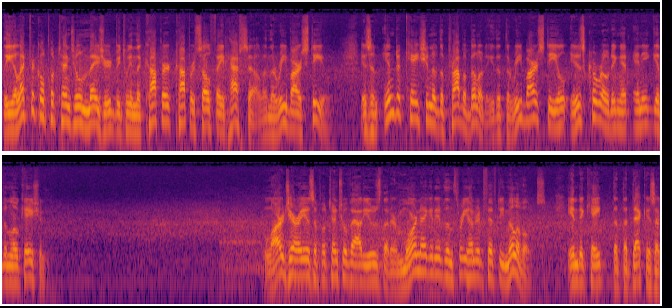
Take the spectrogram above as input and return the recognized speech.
The electrical potential measured between the copper-copper sulfate half-cell and the rebar steel is an indication of the probability that the rebar steel is corroding at any given location. Large areas of potential values that are more negative than 350 millivolts indicate that the deck is a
